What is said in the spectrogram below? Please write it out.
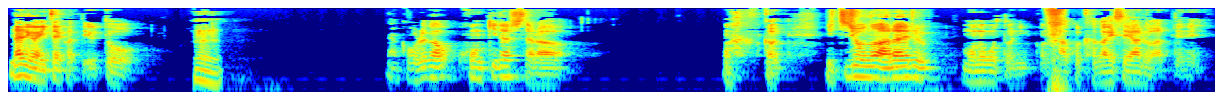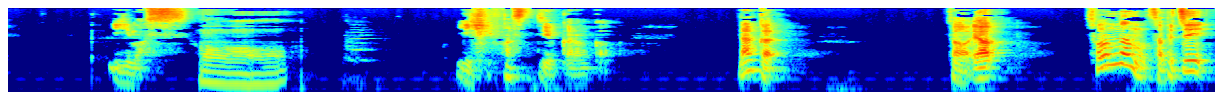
何が言いたいかっていうと、うん。なんか俺が本気出したら、なんか日常のあらゆる物事に、あ、これ加害性あるわってね、言います。おー言いますっていうかなんか、なんか、さあ、いや、そんなのさ、別に、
